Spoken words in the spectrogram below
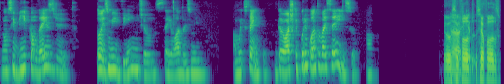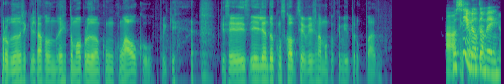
não se bicam desde 2020, ou sei lá, 2000, há muito tempo. Então eu acho que por enquanto vai ser isso. Eu, você, falou, que... você falou dos problemas, acho que ele tá falando de retomar o problema com, com álcool, porque, porque se ele, ele andou com uns copos de cerveja na mão que eu fiquei meio preocupado. Ah, Possível também.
